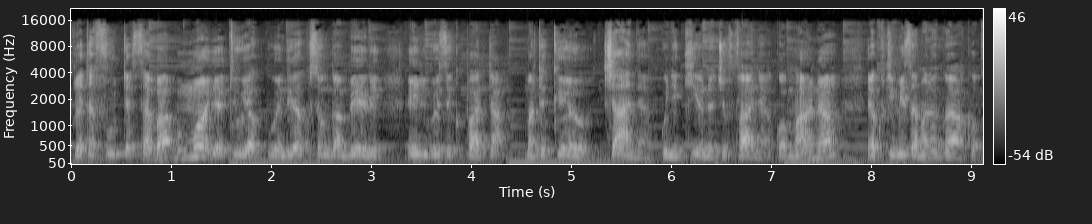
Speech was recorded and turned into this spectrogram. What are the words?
utatafuta sababu moja tu ya kuendelea kusonga mbele ili uweze kupata matokeo chanya kwenye kile unachofanya kwa maana ya kutimiza malengo yako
